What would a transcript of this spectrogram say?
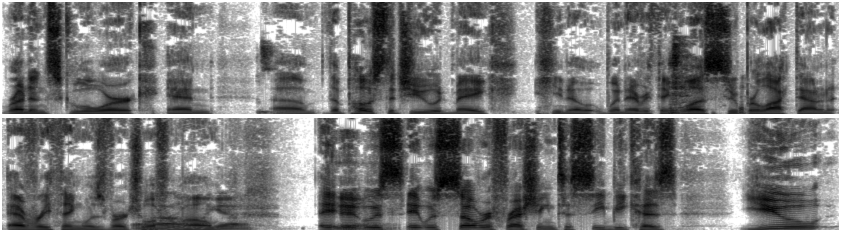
running schoolwork and um, the post that you would make, you know, when everything was super locked down and everything was virtual from Oh, my home. God. It, it was it was so refreshing to see because you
